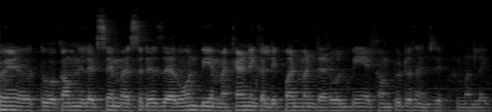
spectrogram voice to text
uh, to a company, let's say Mercedes, there won't be a mechanical department, there will be a computer science department. Like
